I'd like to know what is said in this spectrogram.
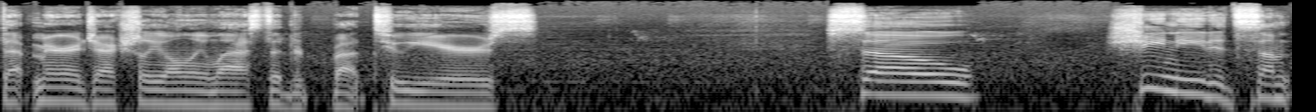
that marriage actually only lasted about 2 years. So she needed some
